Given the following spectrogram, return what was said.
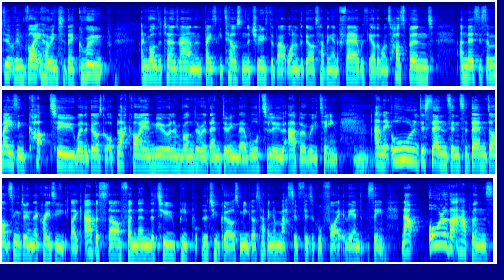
sort of invite her into their group and Rhonda turns around and basically tells them the truth about one of the girls having an affair with the other one's husband. And there's this amazing cut to where the girl's got a black eye and Muriel and Rhonda are then doing their Waterloo ABBA routine. Mm. And it all descends into them dancing doing their crazy like ABBA stuff and then the two people the two girls mean girls having a massive physical fight at the end of the scene. Now all of that happens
